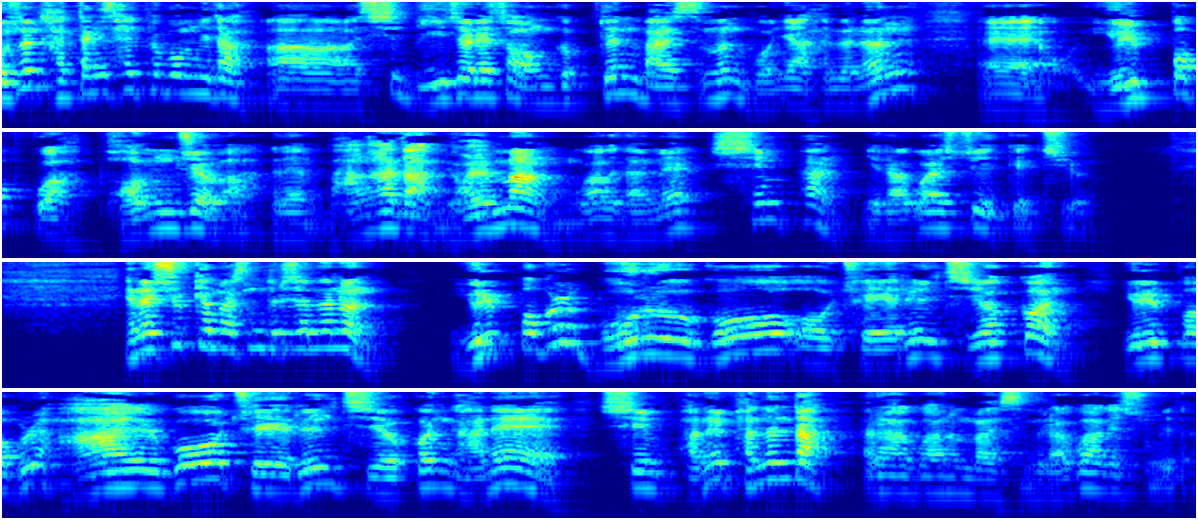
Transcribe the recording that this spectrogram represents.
우선 간단히 살펴봅니다. 12절에서 아, 언급된 말씀은 뭐냐 하면은 율법과 범죄와 그다음에 망하다, 멸망과 그다음에 심판이라고 할 수 있겠지요. 얘는 쉽게 말씀드리자면은 율법을 모르고 어, 죄를 지었건 율법을 알고 죄를 지었건 간에 심판을 받는다라고 하는 말씀이라고 하겠습니다.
